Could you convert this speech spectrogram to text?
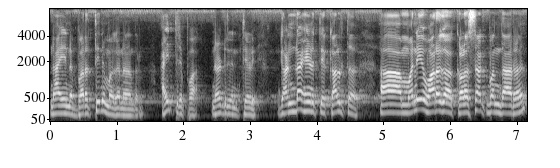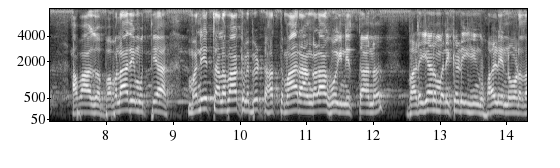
ನಾ ಇನ್ನು ಬರ್ತೀನಿ ಮಗನ ಅಂದರು. ಆಯ್ತ್ರಿಪ್ಪ, ನಡ್ರಿ ಅಂತೇಳಿ. ಗಂಡ ಹೆಂಡತಿ ಕಲ್ತು, ಆ, ಮನೆ ಹೊರಗೆ ಕಳ್ಸಕ್ಕೆ ಬಂದಾರ. ಅವಾಗ ಬಬಲಾದಿ ಮುತ್ಯ ಮನೆ ತಲಬಾಕಲು ಬಿಟ್ಟು ಹತ್ತು ಮಾರ ಅಂಗಳಾಗ ಹೋಗಿ ನಿತ್ತಾನ ಬಡಿಗ್ಯಾನ ಮನೆ ಕಡೆಗೆ ಹಿಂಗೆ ಹೊಳ್ಳಿ ನೋಡ್ದ,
